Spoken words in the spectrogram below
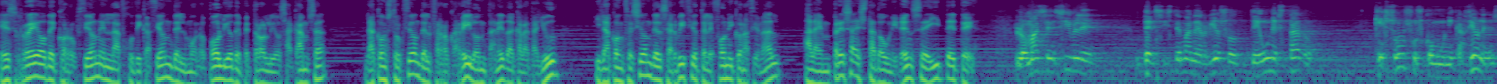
es reo de corrupción en la adjudicación del monopolio de petróleos a Camsa, la construcción del ferrocarril Ontaneda-Calatayud y la concesión del Servicio Telefónico Nacional a la empresa estadounidense ITT. Lo más sensible del sistema nervioso de un Estado, que son sus comunicaciones,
